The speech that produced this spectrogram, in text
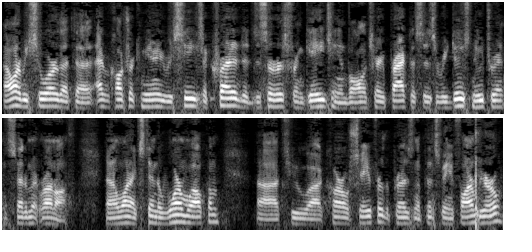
I want to be sure that the agricultural community receives the credit it deserves for engaging in voluntary practices to reduce nutrient and sediment runoff. And I want to extend a warm welcome uh, to uh, Carl Shaffer, the president of the Pennsylvania Farm Bureau.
